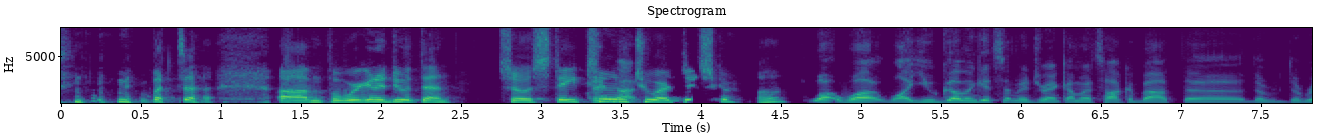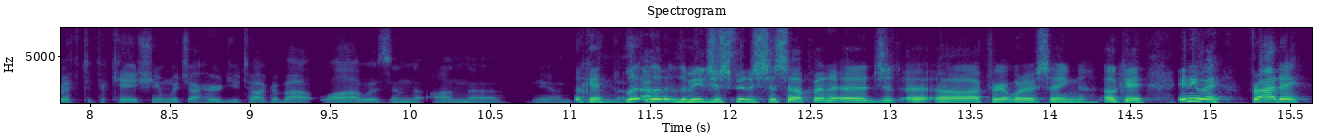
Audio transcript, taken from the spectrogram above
but uh um but we're gonna do it then. So stay tuned to our Discord. Huh? While, while while you go and get something to drink, I'm going to talk about the the the riftification, which I heard you talk about while I was in the on the you know. Okay, the- let, let, let me just finish this up and uh, just, uh, uh, I forgot what I was saying now. Okay, anyway, Friday.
